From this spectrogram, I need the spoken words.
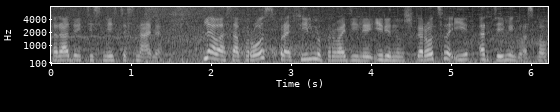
радуйтесь вместе с нами. Для вас опрос про фильмы проводили Ирина Вышегородцева и Артемий Глазков.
